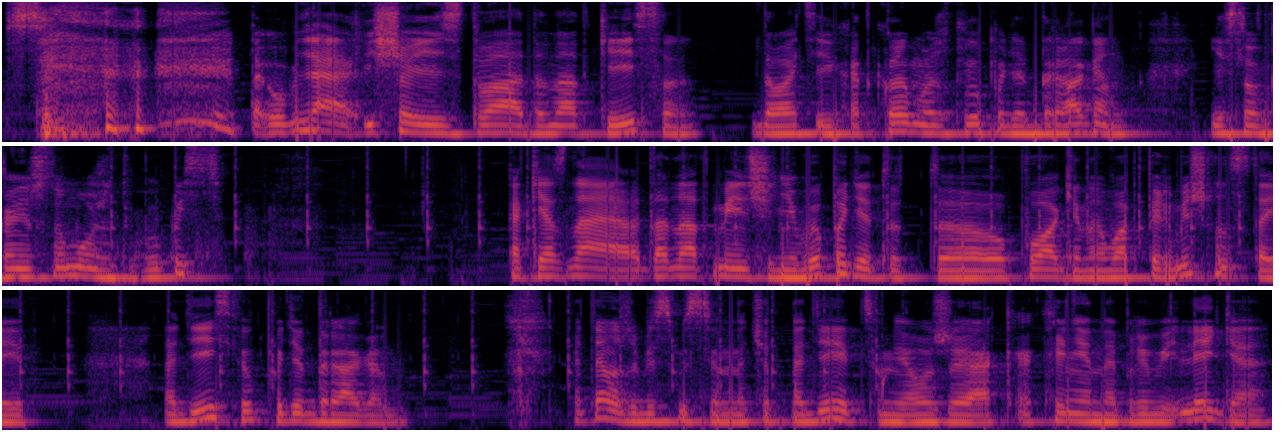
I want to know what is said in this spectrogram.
У меня еще есть два донат кейса. Давайте их откроем, может выпадет Драгон. Если он, конечно, может выпасть. Как я знаю, донат меньше не выпадет, тут э, у плагина Watt Permission стоит. Надеюсь, выпадет Драгон. Хотя уже бессмысленно что-то надеяться, у меня уже охрененная привилегия.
